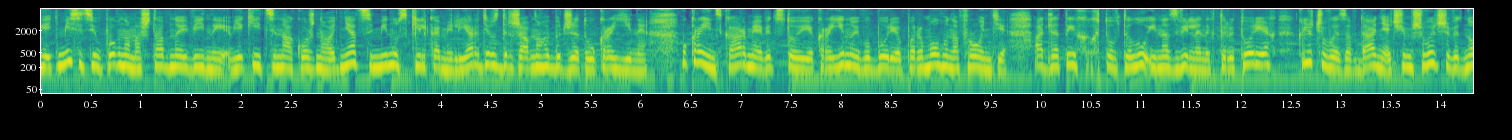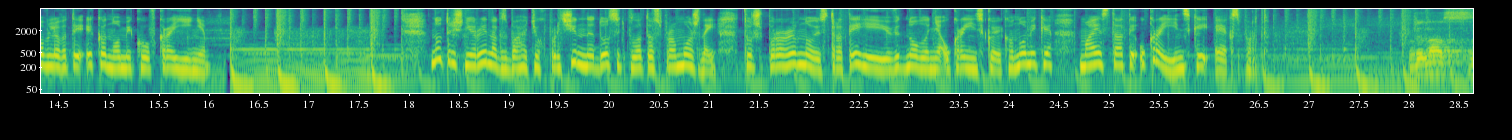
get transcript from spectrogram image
Дев'ять місяців повномасштабної війни, в якій ціна кожного дня це мінус кілька мільярдів з державного бюджету України. Українська армія відстоює країну і виборює перемогу на фронті. А для тих, хто в тилу і на звільнених територіях, ключове завдання чим швидше відновлювати економіку в країні. Внутрішній ринок з багатьох причин не досить платоспроможний. Тож проривною стратегією відновлення української економіки має стати український експорт. Для нас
